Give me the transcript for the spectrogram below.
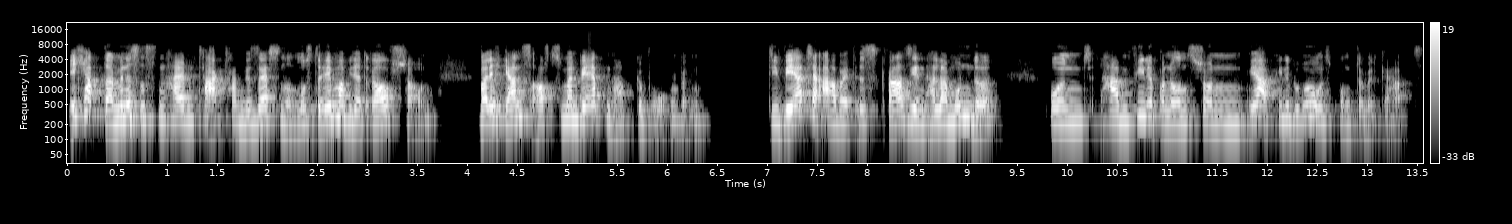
Ich habe da mindestens einen halben Tag dran gesessen und musste immer wieder draufschauen, weil ich ganz oft zu meinen Werten abgebogen bin. Die Wertearbeit ist quasi in aller Munde und haben viele von uns schon, ja, viele Berührungspunkte mit gehabt.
